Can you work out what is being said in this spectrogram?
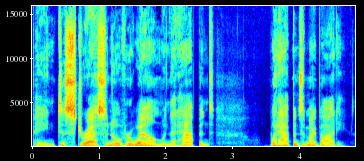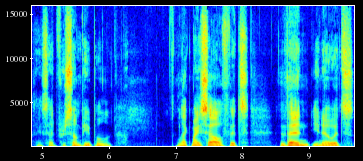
pain, to stress and overwhelm? When that happens, what happens in my body? As I said, for some people, like myself, it's then, you know, it's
